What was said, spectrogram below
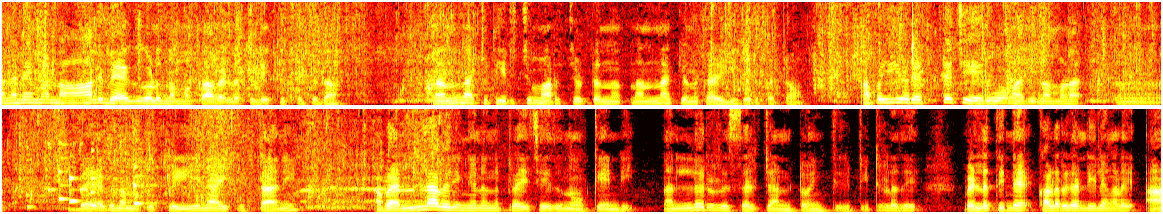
അങ്ങനെ നമ്മൾ നാല് ബാഗുകളും നമുക്ക് ആ വെള്ളത്തിലേക്ക് ഇട്ടിട്ടതാ നന്നാക്കി തിരിച്ചു മറിച്ചിട്ടൊന്ന് നന്നാക്കി ഒന്ന് കഴുകി കൊടുക്കട്ടോ. അപ്പോൾ ഈ ഒരൊറ്റ ചേരുവ മതി നമ്മളെ ബാഗ് നമുക്ക് ക്ലീനായി കിട്ടാൻ. അപ്പോൾ എല്ലാവരും ഇങ്ങനെ ഒന്ന് ട്രൈ ചെയ്ത് നോക്കേണ്ടി. നല്ലൊരു റിസൾട്ടാണ് കേട്ടോ എനിക്ക് കിട്ടിയിട്ടുള്ളത്. വെള്ളത്തിന്റെ കളർ കണ്ടില്ല ഞങ്ങൾ ആ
